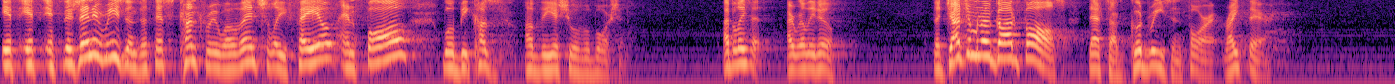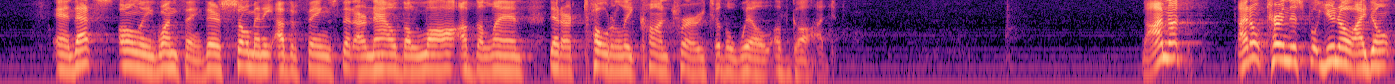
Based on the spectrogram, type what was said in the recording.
if, if, if there's any reason that this country will eventually fail and fall, will because of the issue of abortion. I believe it. I really do. The judgment of God falls. That's a good reason for it, right there. And that's only one thing. There's so many other things that are now the law of the land that are totally contrary to the will of God. Now, I'm not, I don't turn this you know, I don't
